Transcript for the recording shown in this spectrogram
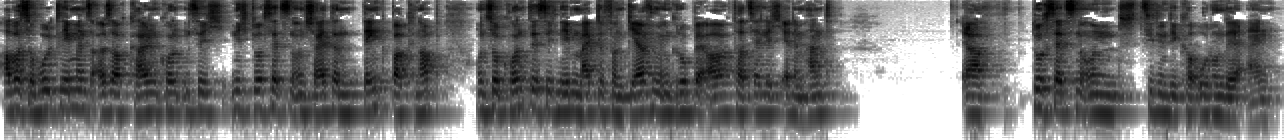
Aber sowohl Clemens als auch Kallen konnten sich nicht durchsetzen und scheitern denkbar knapp. Und so konnte sich neben Michael van Gerven in Gruppe A tatsächlich Adam Hunt ja, durchsetzen und zieht in die K.O.-Runde ein.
